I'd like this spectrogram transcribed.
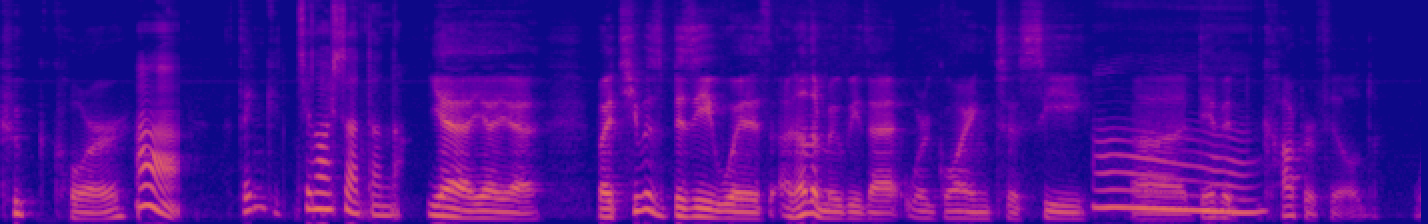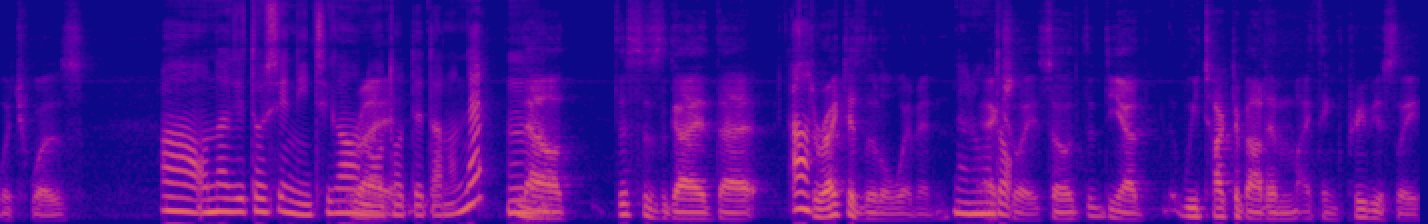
Cukor. うん I think 違う人だったんだ。 Yeah, yeah, yeah. But she was busy with another movie that we're going to see, uh, David Copperfield, which was. ああ、同じ年に違うのを撮ってたのね。うん、Now, this is the guy that directed Little Women, actually. So, yeah, we talked about him, I think, previously,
